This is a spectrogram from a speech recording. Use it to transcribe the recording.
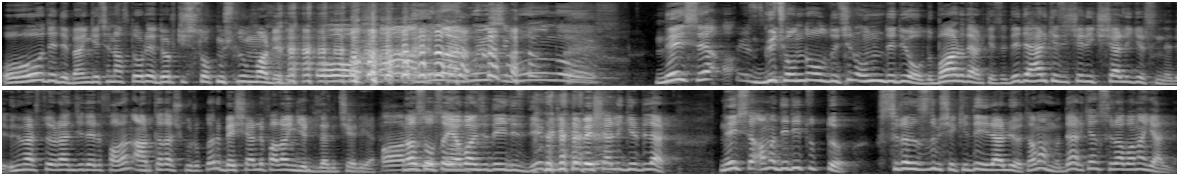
Oo dedi ben geçen hafta oraya 4 kişi sokmuşluğum var dedi. Oha bunlar bu işi bulmuş. Neyse güç onda olduğu için onun dediği oldu. Bağırdı herkese. Dedi herkes içeri ikişerli girsin dedi. Üniversite öğrencileri falan arkadaş grupları beşerli falan girdiler içeriye. Abi Nasıl olsa abi. yabancı değiliz diye birlikte beşerli girdiler. Neyse ama dediği tuttu. Sıra hızlı bir şekilde ilerliyor tamam mı? Derken sıra bana geldi.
